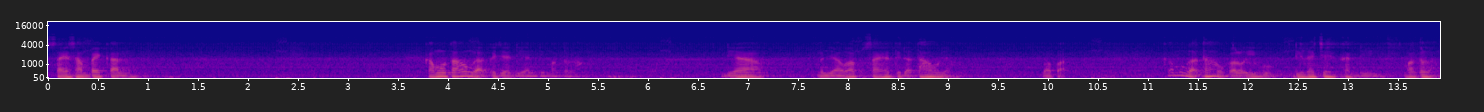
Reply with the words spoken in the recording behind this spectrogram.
saya sampaikan, kamu tahu nggak kejadian di Magelang? Dia menjawab, saya tidak tahu ya, Bapak. Kamu nggak tahu kalau ibu dilecehkan di Magelang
